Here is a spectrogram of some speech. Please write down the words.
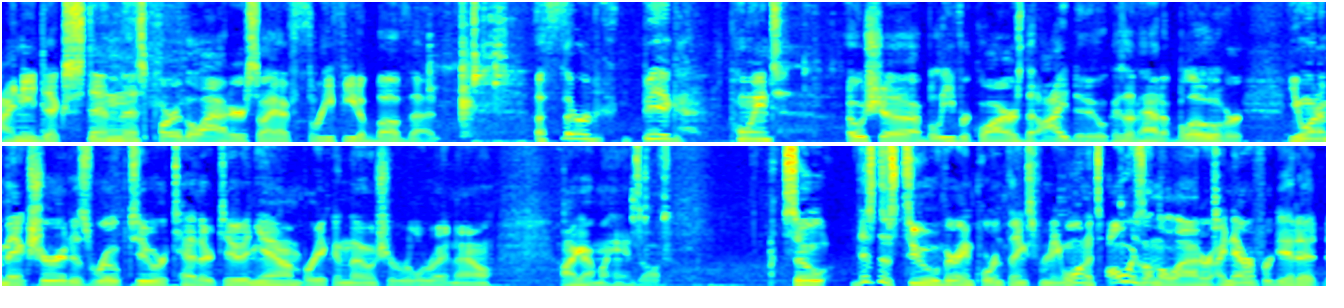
I need to extend this part of the ladder so I have three feet above that. A third big point OSHA, I believe, requires that I do because I've had it blow over. You want to make sure it is roped to or tethered to. And yeah, I'm breaking the OSHA rule right now. I got my hands off. So this does two very important things for me. One, it's always on the ladder. I never forget it.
